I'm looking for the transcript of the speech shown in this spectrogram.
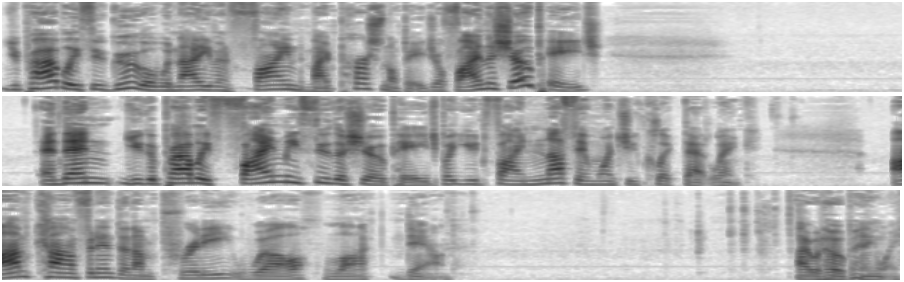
You probably through Google would not even find my personal page. You'll find the show page and then you could probably find me through the show page, but you'd find nothing once you click that link. I'm confident that I'm pretty well locked down. I would hope, anyway.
